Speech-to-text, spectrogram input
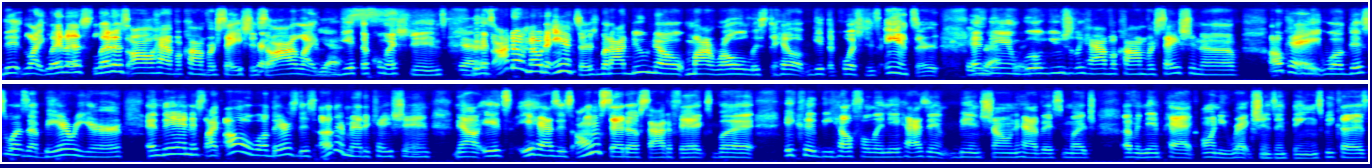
th- like let us let us all have a conversation. So I like yes. get the questions yes. because I don't know the answers, but I do know my role is to help get the questions answered. Exactly. And then we'll usually have a conversation of, okay, well, this was a barrier. And then it's like, oh, well, there's this other medication. Now it's it has its own set of side effects, but it could be helpful and it hasn't been shown to have as much of an impact on erections and things because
